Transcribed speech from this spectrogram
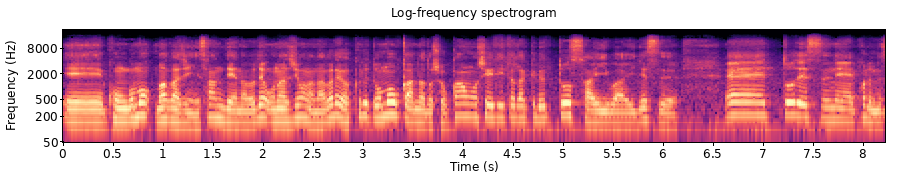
えー今後もマガジン、サンデーなどで同じような流れが来ると思うかなど所感を教えていただけると幸いです。えーっとですね、これ難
